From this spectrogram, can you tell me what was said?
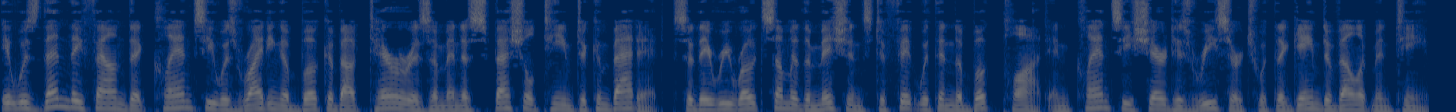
It was then they found that Clancy was writing a book about terrorism and a special team to combat it, so they rewrote some of the missions to fit within the book plot and Clancy shared his research with the game development team.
